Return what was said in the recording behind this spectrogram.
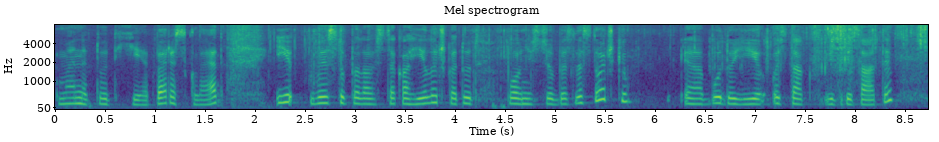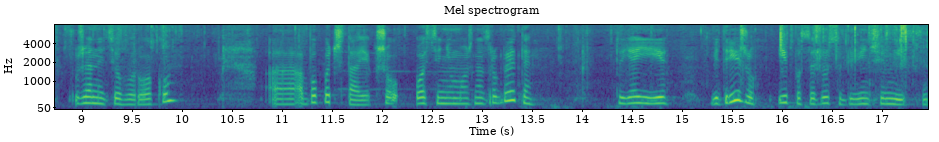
у мене тут є бересклет. І виступила ось така гілочка, тут повністю без листочків. Е, Буду її ось так відрізати вже не цього року. Або почитаю, якщо осінню можна зробити, то я її відріжу і посаджу собі в інше місце.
